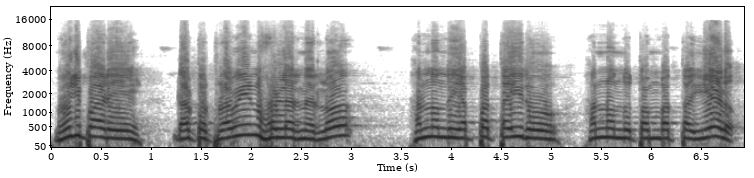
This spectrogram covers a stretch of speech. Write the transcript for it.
ನೂಜಿಪಾಡಿ ಡಾಕ್ಟರ್ ಪ್ರವೀಣ್ ಹೊಳ್ಳೆರ್ನೇರ್ಲು ಹನ್ನೊಂದು ಎಪ್ಪತ್ತೈದು ಹನ್ನೊಂದು ತೊಂಬತ್ತ ಏಳು.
